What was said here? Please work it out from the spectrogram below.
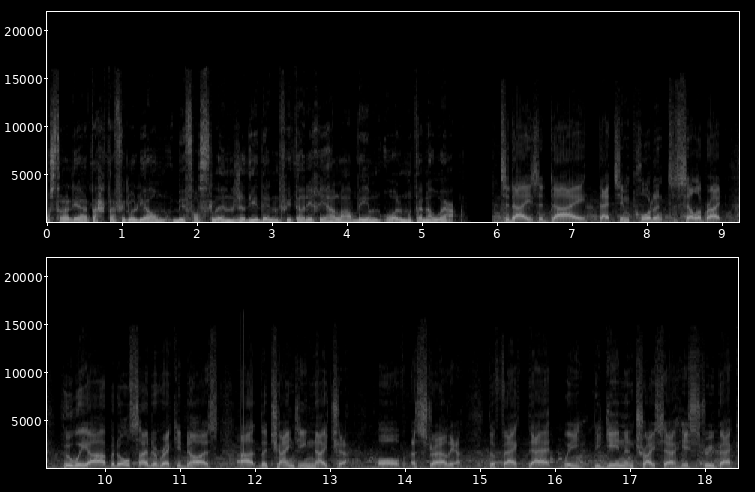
أستراليا تحتفل اليوم بفصل جديد في تاريخها العظيم والمتنوع Today's a day that's important to celebrate who we are, but also to recognise uh, the changing nature of Australia. The fact that we begin and trace our history back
